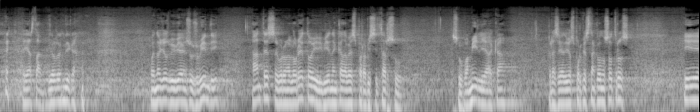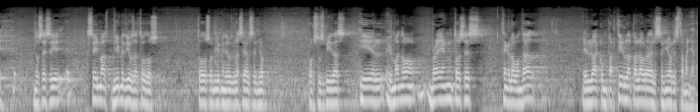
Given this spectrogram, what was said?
ya están, Dios bendiga. Bueno, ellos vivían en Susubindi. Antes se fueron a Loreto y vienen cada vez para visitar su, su familia acá. Gracias a Dios porque están con nosotros. Y no sé si, hay más. Bienvenidos a todos. Todos son bienvenidos. Gracias al Señor por sus vidas. Y el hermano Brian, entonces, tenga la bondad, él va a compartir la palabra del Señor esta mañana.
